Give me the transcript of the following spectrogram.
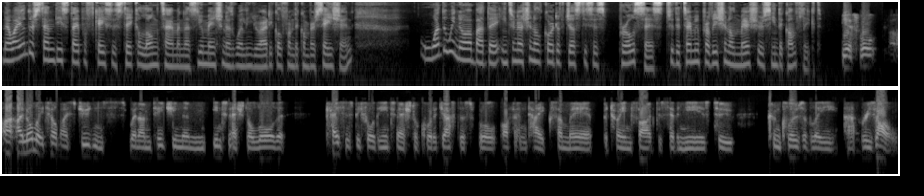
Now, I understand these type of cases take a long time, and as you mentioned as well in your article from the conversation, what do we know about the International Court of Justice's process to determine provisional measures in the conflict? Yes, well, I, I normally tell my students when I'm teaching them international law that cases before the International Court of Justice will often take somewhere between five to seven years to conclusively uh, resolve.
